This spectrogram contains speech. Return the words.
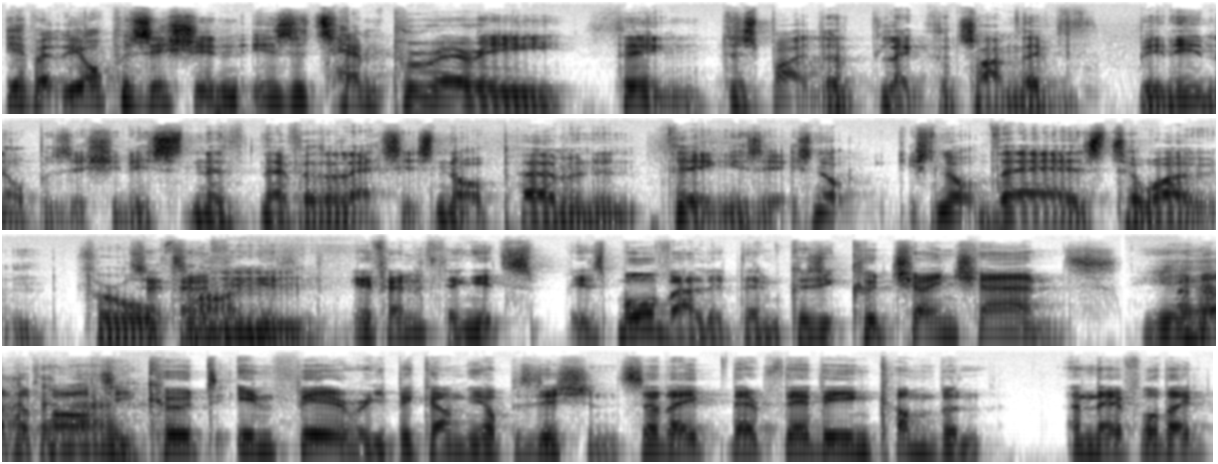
Yeah, but the opposition is a temporary thing, despite the length of time they've been in opposition. It's ne- nevertheless, it's not a permanent thing, is it? It's not. It's not theirs to own for all So if time. anything, if, if anything, it's it's more valid then because it could change hands. Yeah, Another party know. could, in theory, become the opposition. So they they're, they're the incumbent, and therefore they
